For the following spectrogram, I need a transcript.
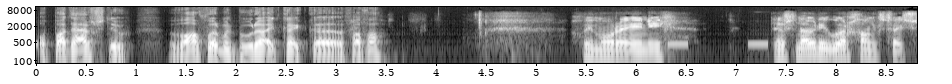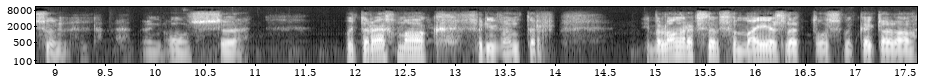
op pad herfs toe. Waarvoor moet boere uitkyk uh Fafa? Goeiemôre Henny. Dis nou die oorgangsseisoen en ons uh moet regmaak vir die winter. Die belangrikste vir my is dat ons moet kyk dat daar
